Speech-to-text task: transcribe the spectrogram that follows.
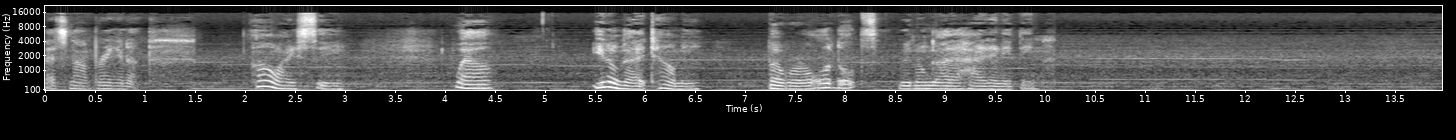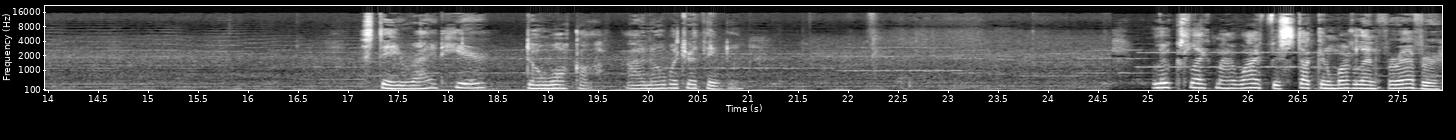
let's not bring it up. Oh, I see. Well, you don't gotta tell me, but we're all adults. We don't gotta hide anything. Stay right here. Don't walk off. I know what you're thinking. Looks like my wife is stuck in Wonderland forever.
